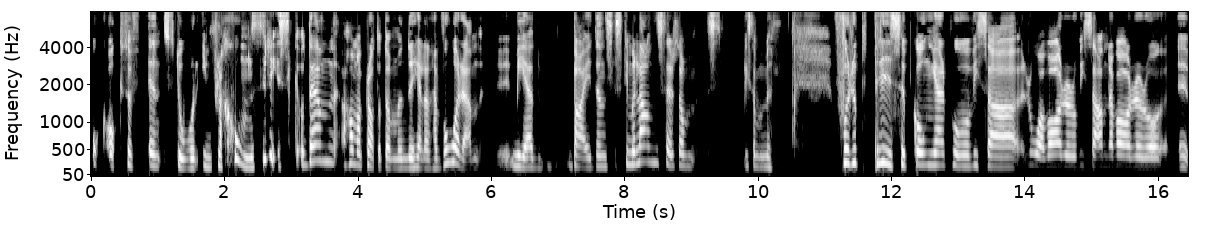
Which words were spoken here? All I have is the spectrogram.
Och också en stor inflationsrisk och den har man pratat om under hela den här våren eh, med Bidens stimulanser som liksom får upp prisuppgångar på vissa råvaror och vissa andra varor och eh,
